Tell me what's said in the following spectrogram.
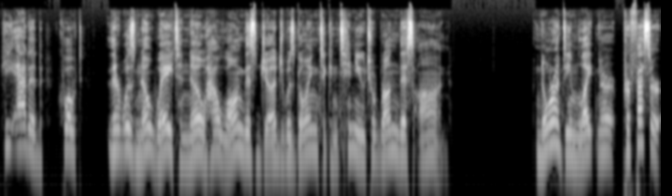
He added, quote, there was no way to know how long this judge was going to continue to run this on. Nora Demleitner, professor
